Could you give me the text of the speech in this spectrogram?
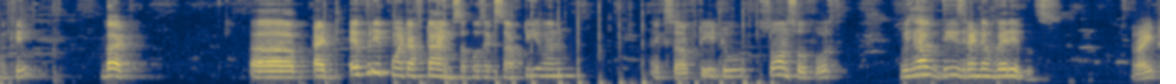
okay? But uh, at every point of time suppose x of t1 x of t2 so on and so forth we have these random variables right?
